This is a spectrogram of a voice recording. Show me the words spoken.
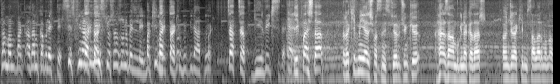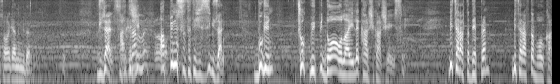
Tamam bak adam kabul etti. Siz finalde Tak, ne tak. istiyorsanız onu belirleyin. Bakayım Tak, tak. Dur bir, bir daha at bir. Çat çat. Girdi ikisi de. İlk başta rakibimin yarışmasını istiyorum çünkü her zaman bugüne kadar önce rakibimi salarım ondan sonra kendim giderim. Güzel. Strateji. Abdü'nün stratejisi güzel. Bugün çok büyük bir doğa olayıyla karşı karşıyayız. Bir tarafta deprem, bir tarafta volkan.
